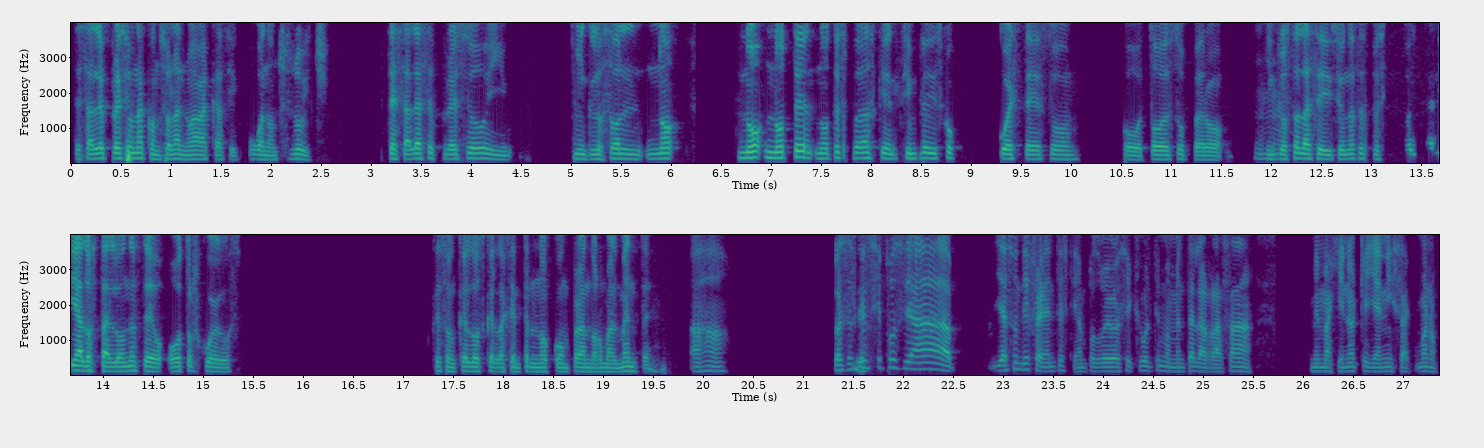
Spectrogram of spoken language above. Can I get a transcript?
Te sale el precio de una consola nueva casi, bueno, un Switch. Te sale ese precio y incluso no, no, no te, no te esperas que el simple disco cueste eso o todo eso, pero incluso las ediciones especiales ni a los talones de otros juegos. Que son que los que la gente no compra normalmente. Ajá. Pues es que en sí, Es- pues ya, ya son diferentes tiempos, güey. Así que últimamente la raza, me imagino que ya ni sac... Bueno,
